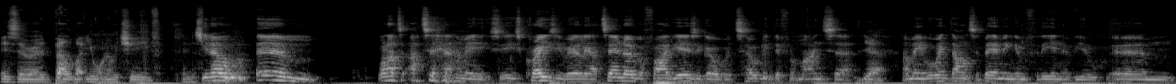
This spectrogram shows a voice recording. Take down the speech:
is there a belt that you want to achieve in the sport? You know, um, when I, t- I, t- I mean, it's, it's crazy, really. I turned over five years ago with a totally different mindset. yeah, I mean, we went down to Birmingham for the interview um,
